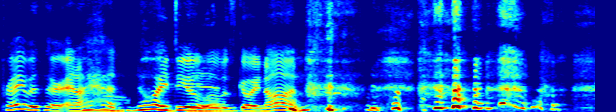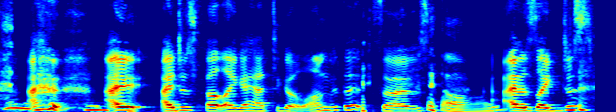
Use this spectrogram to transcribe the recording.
pray with her, and I had no idea yeah. what was going on. I, I I just felt like I had to go along with it, so I was Aww. I was like just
